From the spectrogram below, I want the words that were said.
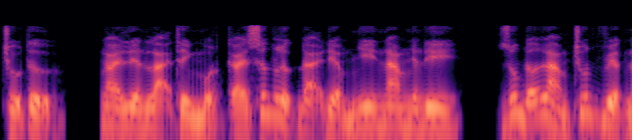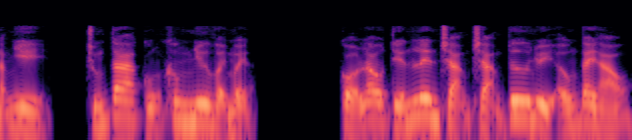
chủ tử, ngài liền lại thỉnh một cái sức lực đại điểm nhi nam nhân đi, giúp đỡ làm chút việc nặng nhi, chúng ta cũng không như vậy mệt. Cỏ lau tiến lên chạm chạm tư nhụy ống tay áo,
